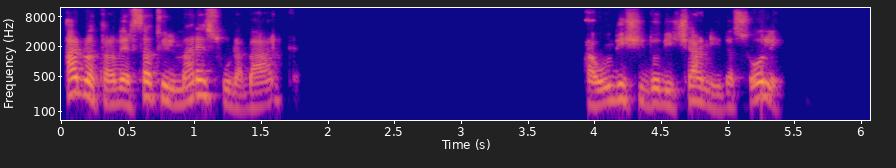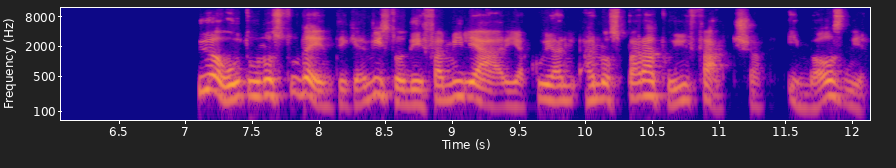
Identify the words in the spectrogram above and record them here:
hanno attraversato il mare su una barca a 11-12 anni da soli. Io ho avuto uno studente che ha visto dei familiari a cui hanno sparato in faccia in Bosnia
